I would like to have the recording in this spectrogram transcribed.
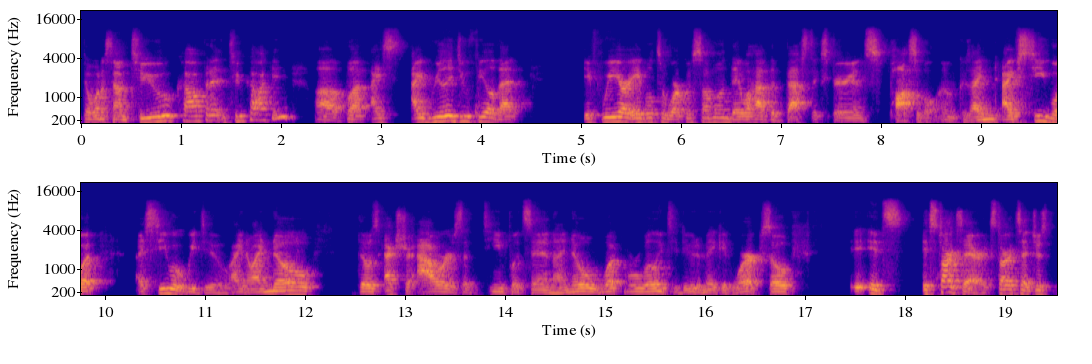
don't want to sound too confident and too cocky, uh, but I, I really do feel that if we are able to work with someone, they will have the best experience possible. Because I, I see what I see what we do. I know I know those extra hours that the team puts in. I know what we're willing to do to make it work. So it, it's it starts there. It starts at just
